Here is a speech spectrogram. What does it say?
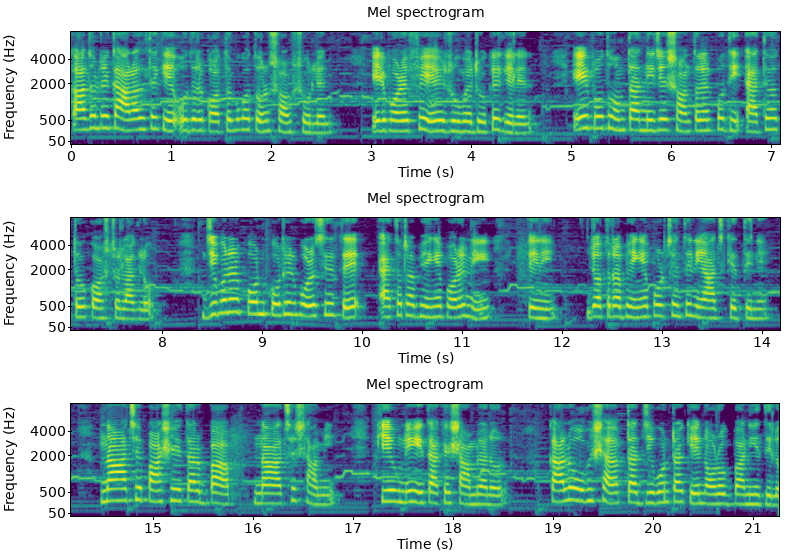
কাজল রেখা আড়াল থেকে ওদের কথোপকথন সব শুনলেন। এরপরে ফের রুমে ঢুকে গেলেন। এই প্রথম তার নিজের সন্তানের প্রতি এত এত কষ্ট লাগল। জীবনের কোন কঠিন পরিস্থিতিতে এতটা ভেঙে পড়েনি তিনি, যতটা ভেঙে পড়ছেন তিনি আজকের দিনে। না আছে পাশে তার বাপ, না আছে স্বামী। কেউ নেই তাকে সামলানোর। কালো অভিশাপ তার জীবনটাকে নরক বানিয়ে দিল।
